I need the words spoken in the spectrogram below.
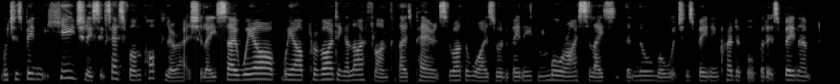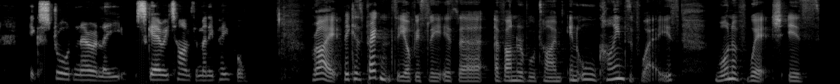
which has been hugely successful and popular actually. So we are we are providing a lifeline for those parents who otherwise would have been even more isolated than normal, which has been incredible. But it's been an extraordinarily scary time for many people. Right, because pregnancy obviously is a, a, vulnerable time in all kinds of ways, one of which is,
